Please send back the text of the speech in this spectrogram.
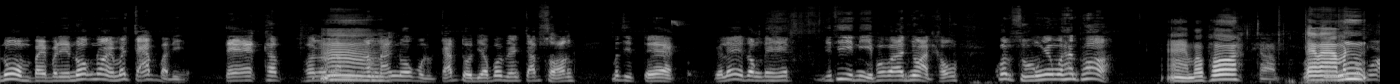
โน้มไปประเด็นนกน้อยมาจับบัดนี้แตกครับเพราะน้ำน้ำหนังนกมันจับตัวเดียวเพราะมันจับสองมันสิแตกก็เลยต้องได้เฮ็ดวิธีนี้เพราะว่ายอดเขาความสูงยังไม่ทันพ่อ อ่าบ่พอ ครับแต่ว่ามัน พ่อ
